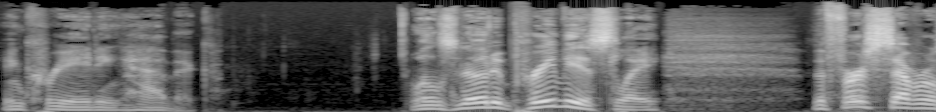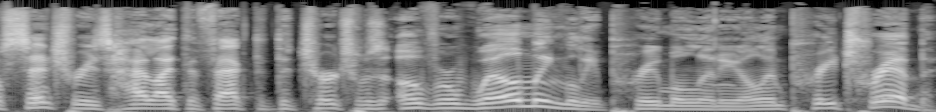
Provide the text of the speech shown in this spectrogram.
in creating havoc. Well, as noted previously, the first several centuries highlight the fact that the church was overwhelmingly premillennial and pre trib.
